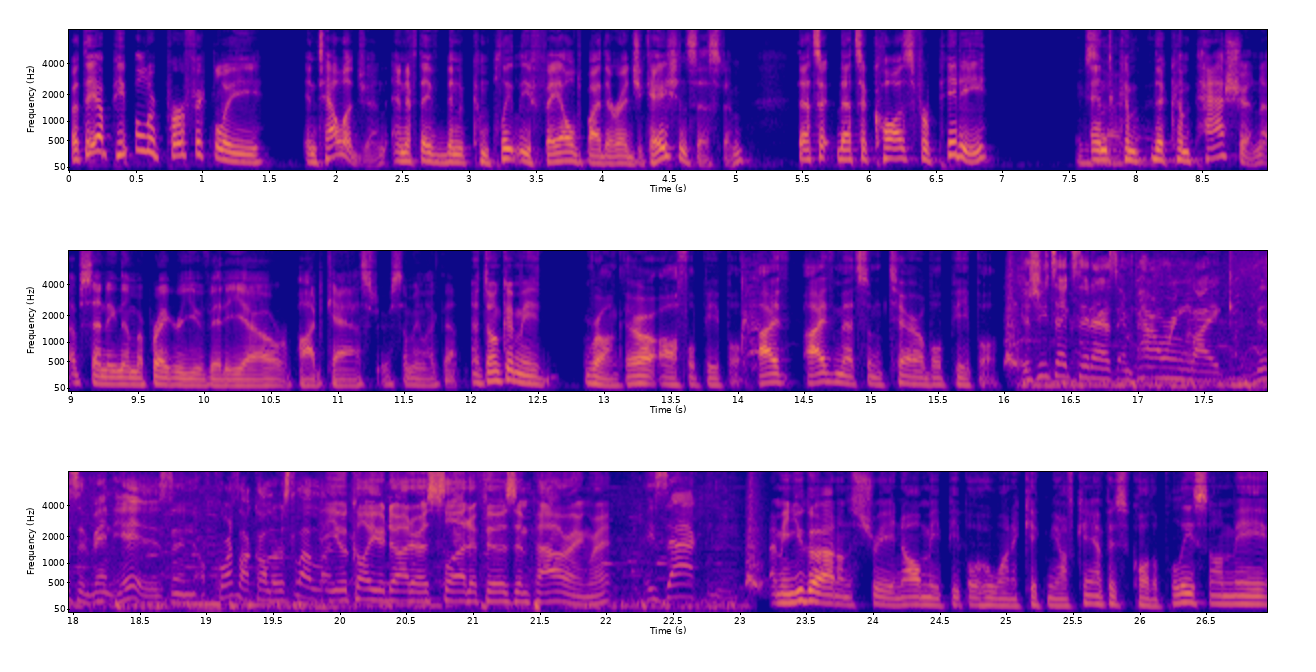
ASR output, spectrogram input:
But yeah, people are perfectly intelligent, and if they've been completely failed by their education system, that's a, that's a cause for pity Exactly. and com- the compassion of sending them a PragerU video or podcast or something like that. And don't get me wrong, there are awful people. I've I've met some terrible people. If she takes it as empowering like this event is, then of course I'll call her a slut. Like, You would call your daughter a slut if it was empowering, right? exactly. I mean, you go out on the street and I'll meet people who want to kick me off campus, call the police on me.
